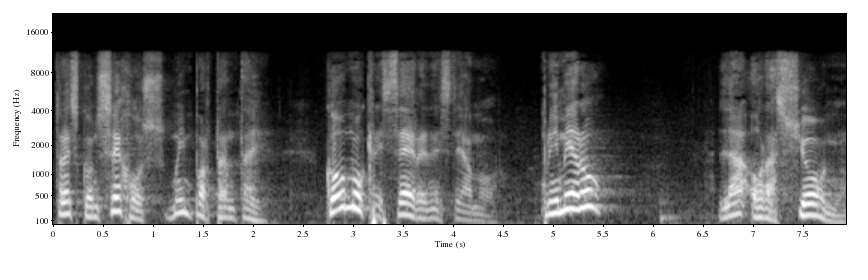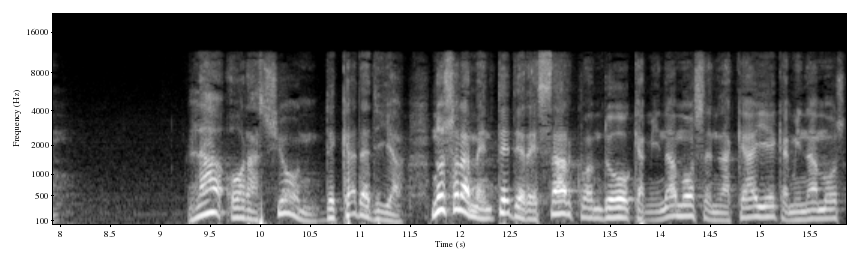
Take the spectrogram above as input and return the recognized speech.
tres consejos muy importantes. ¿Cómo crecer en este amor? Primero, la oración. La oración de cada día. No solamente de rezar cuando caminamos en la calle, caminamos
